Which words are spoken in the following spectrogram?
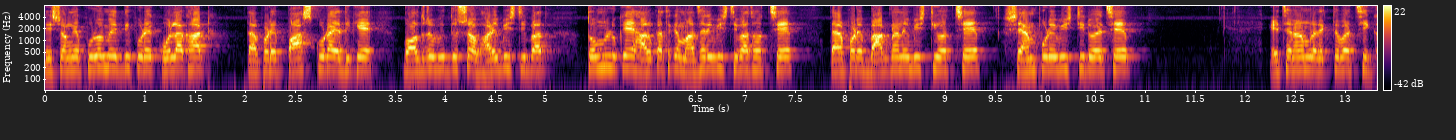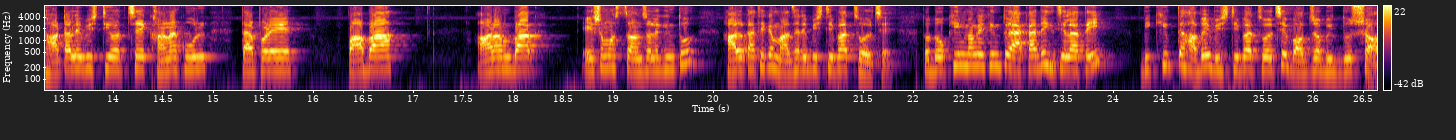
সেই সঙ্গে পূর্ব মেদিনীপুরে কোলাঘাট, তারপরে পাঁশকুড়া, এদিকে বজ্রবিদ্যুৎ সহ ভারী বৃষ্টিপাত, তমলুকে হালকা থেকে মাঝারি বৃষ্টিপাত হচ্ছে, তারপরে বাগনানে বৃষ্টি হচ্ছে, শ্যামপুরে বৃষ্টি রয়েছে। এছাড়া আমরা দেখতে পাচ্ছি ঘাটালে বৃষ্টি হচ্ছে, খানাকুল, তারপরে পাবা, আরামবাগ, এই সমস্ত অঞ্চলে কিন্তু হালকা থেকে মাঝারি বৃষ্টিপাত চলছে। তো দক্ষিণবঙ্গে কিন্তু একাধিক জেলাতেই বিক্ষিপ্তভাবে বৃষ্টিপাত চলছে বজ্রবিদ্যুৎ সহ।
